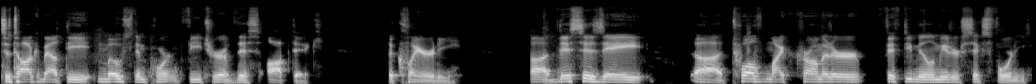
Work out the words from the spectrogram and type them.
to talk about the most important feature of this optic, the clarity. Uh, this is a uh, 12 micrometer, 50 millimeter 640.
